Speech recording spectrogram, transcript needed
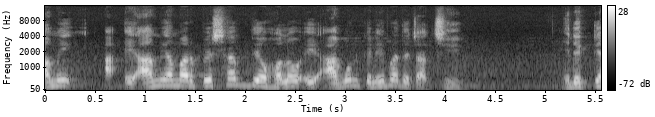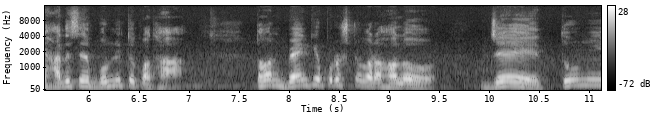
আমি আমি আমার পেশাব দিয়ে হলেও এই আগুনকে নেভাতে চাচ্ছি। এটা একটি হাদিসের বর্ণিত কথা। তখন ব্যাংকে প্রশ্ন করা হলো যে, তুমি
